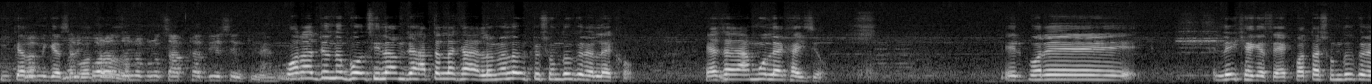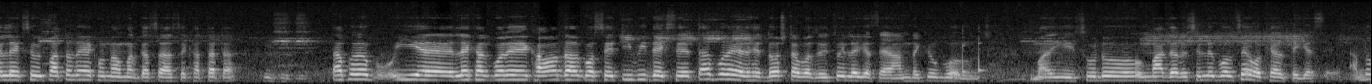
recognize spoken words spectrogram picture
কি কারণে গেছে মানে পড়ার জন্য কোনো চাপ দিয়েছেন কি? পড়ার জন্য বলছিলাম যে হাতের লেখা এলোমেলো একটু সুন্দর করে লেখো। এছাড়া আম্মু লেখাইছো। এরপরে লিখে গেছে এক পাতা সুন্দর করে লেখছে ওই পাতাটা এখনও আমার কাছে আছে খাতাটা। তারপরে ইয়ে লেখার পরে খাওয়া দাওয়া করছে টিভি দেখছে তারপরে দশটা বাজে চলে গেছে আমরা কেউ বল মানে ছোট মাজারের ছেলে বলছে ও খেলতে গেছে। আমরা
